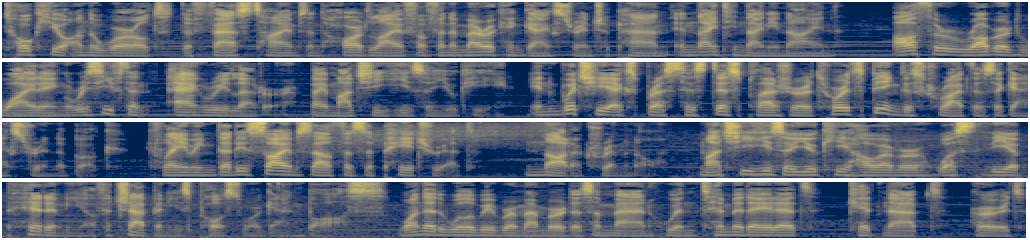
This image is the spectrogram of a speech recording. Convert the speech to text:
Tokyo Underworld The Fast Times and Hard Life of an American Gangster in Japan in 1999, author Robert Whiting received an angry letter by Machi Hisayuki, in which he expressed his displeasure towards being described as a gangster in the book, claiming that he saw himself as a patriot, not a criminal. Machi Hisayuki, however, was the epitome of a Japanese post-war gang boss, one that will be remembered as a man who intimidated, kidnapped, hurt,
